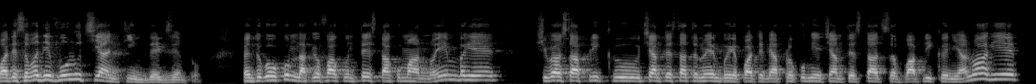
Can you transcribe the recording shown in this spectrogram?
Poate să văd evoluția în timp, de exemplu. Pentru că oricum, dacă eu fac un test acum în noiembrie și vreau să aplic uh, ce am testat în noiembrie, poate mi-a plăcut mie ce am testat să aplic în ianuarie,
